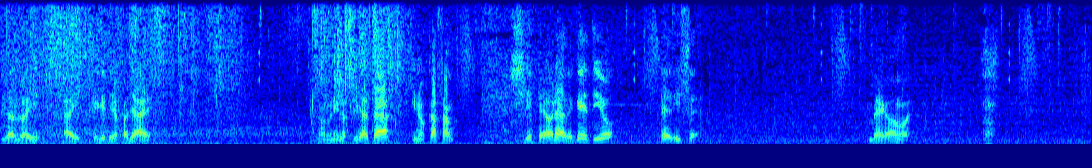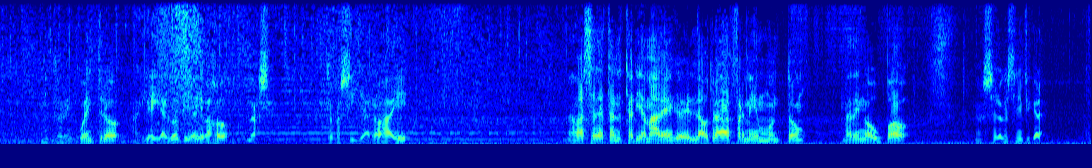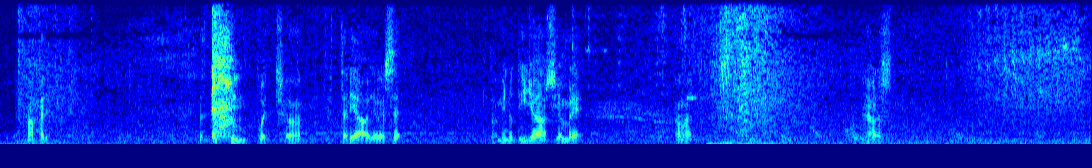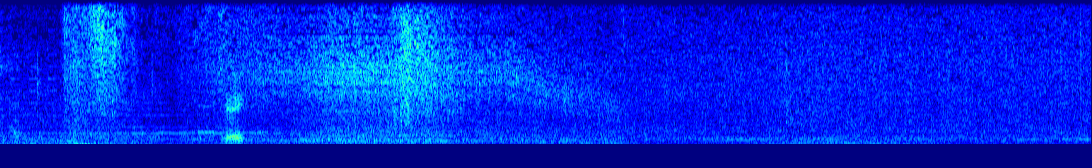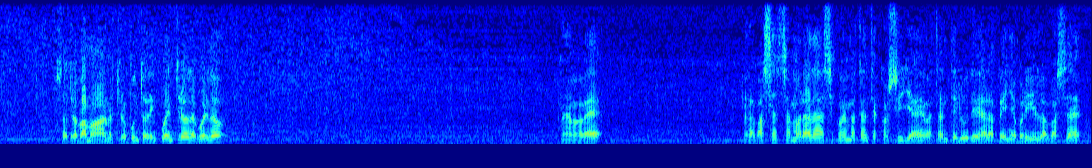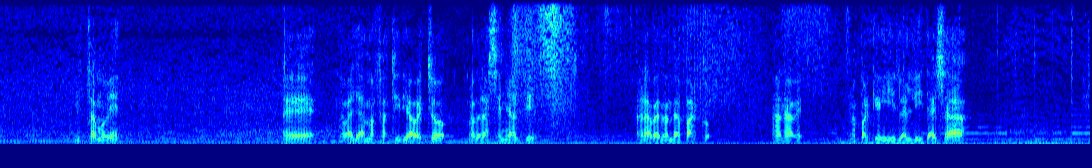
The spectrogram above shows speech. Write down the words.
Tirando ahí Ahí, hay que tirar para allá, ¿eh? Van a venir los piratas Y nos cazan. ¿Siete horas de qué, tío? ¿Qué dice? Venga, vamos a ver. Punto de encuentro. Ahí hay algo, tío, ahí abajo. No sé. Cosilla roja ahí. Una base de esta no estaría mal, ¿eh? Que la otra farmeé un montón. Me tengo upado No sé lo que significará. Vamos para allá Puesto exterior, yo qué sé. Dos minutillos, sí, hombre. Vamos Mejor así Ok. Nosotros vamos a nuestro punto de encuentro, ¿de acuerdo? Vamos a ver. En la base esta morada se comen bastantes cosillas, ¿eh? Bastante luz a la peña por ahí en las bases. Y está muy bien. Eh, no vaya más fastidiado esto Lo de la señal, tío. Ahora a ver dónde aparco. La nave. No aparque ahí la islita esa.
